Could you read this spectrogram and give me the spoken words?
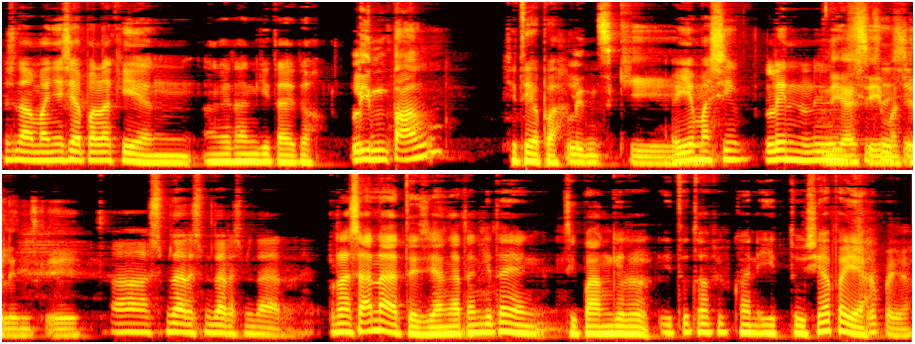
Terus namanya siapa lagi yang angkatan kita itu? Lintang Jadi apa? Linsky. Oh, iya masih Lin, Lin Iya sih masih Linsky. Ah, sebentar, sebentar, sebentar. Perasaan ada sih angkatan kita yang dipanggil itu tapi bukan itu. Siapa ya? Siapa ya?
